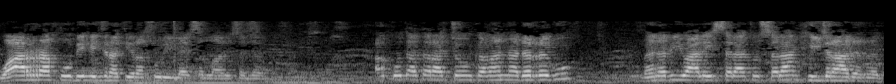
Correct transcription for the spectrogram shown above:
ወአረፉ ቢሂጅረቲ ረሱሊላህ ሰለላሁ ዐለይሂ ወሰለም አቆጣጠራቸውን ከማን አደረጉ? በነቢዩ አለይሂ ሰላቱ ወሰላም ሂጅራ አደረጉ።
